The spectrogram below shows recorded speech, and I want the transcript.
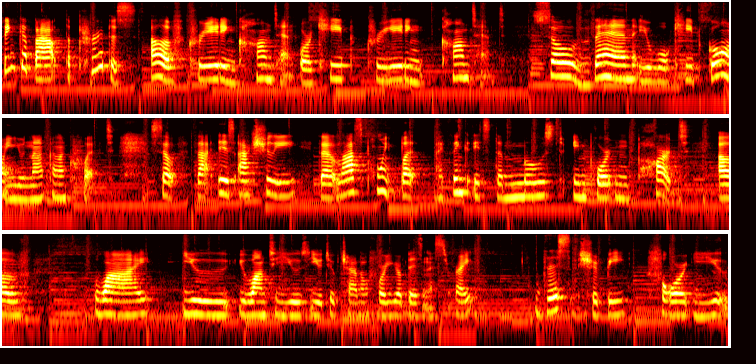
think about the purpose of creating content or keep creating content. So then you will keep going, you're not gonna quit. So that is actually the last point, but I think it's the most important part of why you you want to use YouTube channel for your business, right? This should be for you.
